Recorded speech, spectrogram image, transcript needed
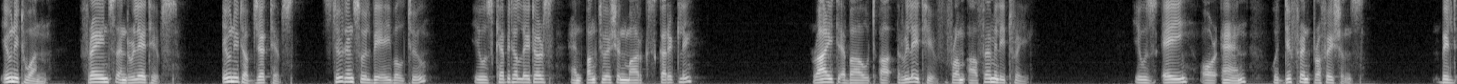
Unit 1 Friends and relatives. Unit objectives. Students will be able to use capital letters and punctuation marks correctly. Write about a relative from a family tree. Use a or an with different professions. Build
